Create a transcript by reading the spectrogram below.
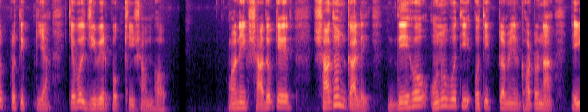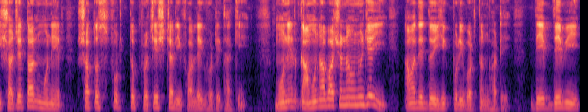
প্রতিক্রিয়া কেবল জীবের পক্ষেই সম্ভব। অনেক সাধকের সাধনকালে দেহ অনুভূতি অতিক্রমের ঘটনা এই সচেতন মনের স্বতঃস্ফূর্ত প্রচেষ্টারই ফলে ঘটে থাকে। মনের কামনা বাসনা অনুযায়ী আমাদের দৈহিক পরিবর্তন ঘটে। দেবদেবী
